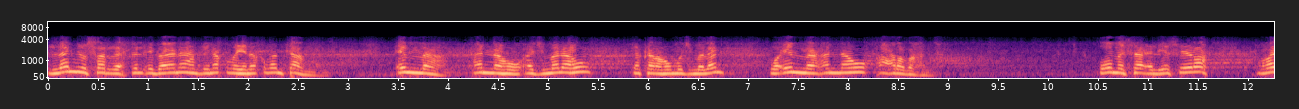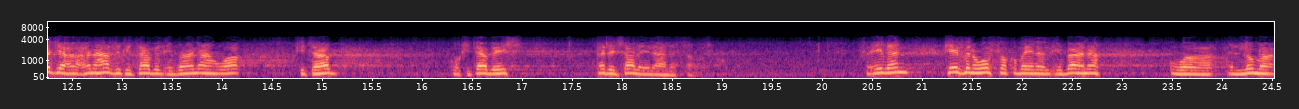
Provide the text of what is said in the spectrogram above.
لم يصرح في الإبانة بنقضه نقضا تاما. إما أنه أجمله ذكره مجملا وإما أنه أعرض عنه ومسائل يسيرة رجع عنها في كتاب الإبانة وكتاب وكتاب إيش؟ الرسالة إلى أهل الثغر. فإذا كيف نوفق بين الإبانة واللمع؟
